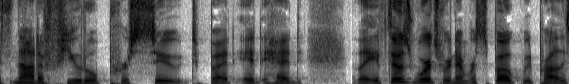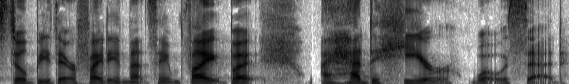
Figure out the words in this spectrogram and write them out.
It's not a futile pursuit, but it had like if those words were never spoke, we'd probably still be there fighting that same fight, but I had to hear what was said.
